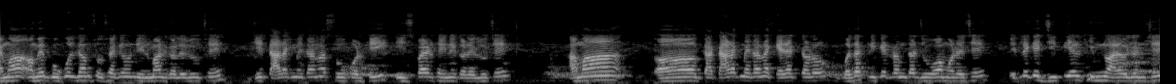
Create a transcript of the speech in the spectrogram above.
એમાં અમે ગોકુલધામ સોસાયટીનું નિર્માણ કરેલું છે જે તારક મહેતાના શો પરથી ઇન્સ્પાયર થઈને કરેલું છે. આમાં તારક મહેતાના કેરેક્ટરો બધા ક્રિકેટ રમતા જોવા મળે છે. એટલે કે જીપીએલ થીમનું આયોજન છે.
